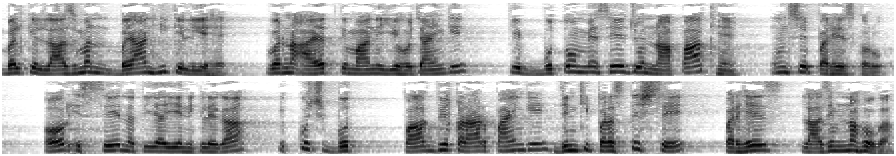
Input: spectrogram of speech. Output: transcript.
بلکہ لازمن بیان ہی کے لیے ہے، ورنہ آیت کے معنی یہ ہو جائیں گے کہ بتوں میں سے جو ناپاک ہیں، ان سے پرہیز کرو۔ اور اس سے نتیجہ یہ نکلے گا کہ کچھ بت پاک بھی قرار پائیں گے، جن کی پرستش سے پرہیز لازم نہ ہوگا۔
